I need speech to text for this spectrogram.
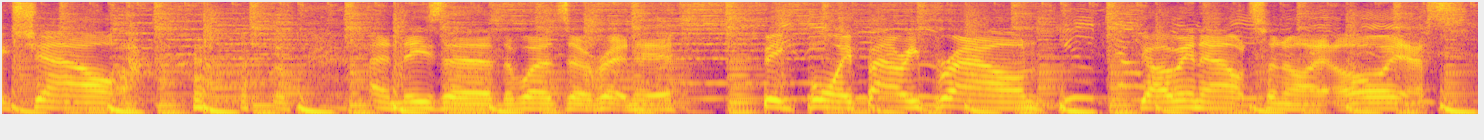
Big shout. and these are the words that are written here. Big boy Barry Brown going out tonight. Oh, yes.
